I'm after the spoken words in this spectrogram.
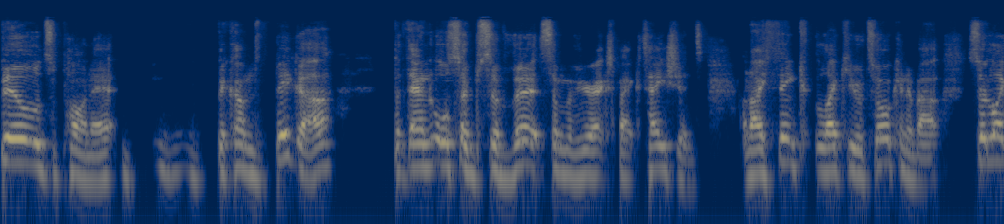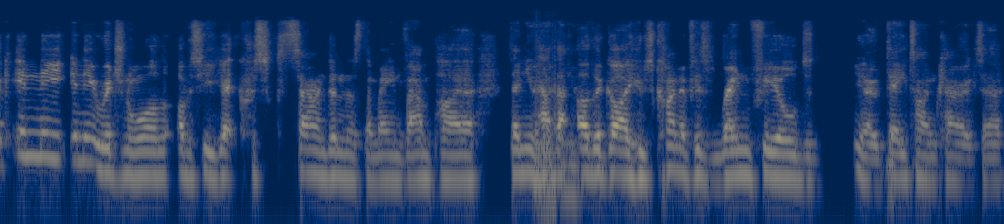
builds upon it, becomes bigger, but then also subverts some of your expectations. And I think, like you were talking about, so like in the in the original one, obviously you get Chris Sarandon as the main vampire. Then you have that other guy who's kind of his Renfield, you know, daytime character,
